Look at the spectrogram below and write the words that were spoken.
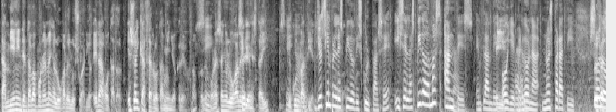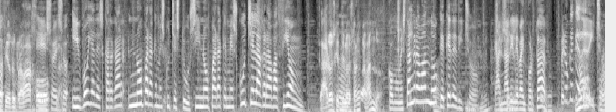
también intentaba ponerme en el lugar del usuario. Era agotador. Eso hay que hacerlo también, yo creo, ¿no? Porque Sí. ponerse en el lugar de Sí. quien está ahí, Sí. ¿qué culpa tiene? Yo siempre les pido disculpas, ¿eh? Y se las pido además antes, en plan de, Sí. oye, perdona, no es para ti. Tú estás haciendo tu trabajo. Eso, eso. claro. Y voy a descargar no para que me escuches tú, sino para que me escuche la grabación. Claro, es que te lo están grabando. Como me están grabando, que quede dicho. Que a sí, nadie señor. le va a importar. Pero que quede dicho.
